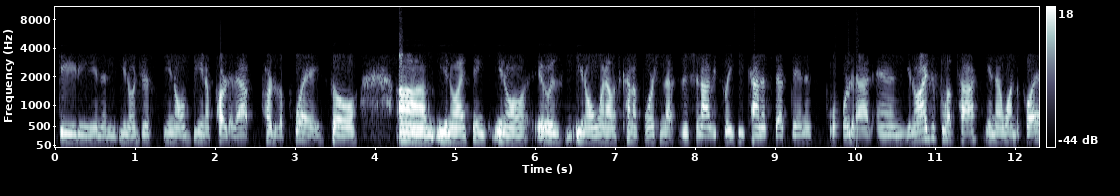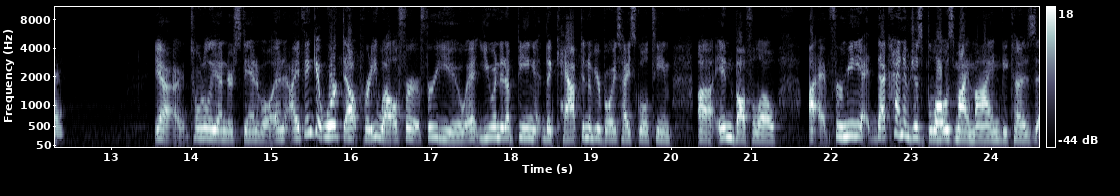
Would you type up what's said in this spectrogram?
skating and you know just you know being a part of that part of the play. So um, you know, I think, you know, it was, you know, when I was kind of forced in that position, obviously he kind of stepped in and supported that. And, you know, I just loved hockey and I wanted to play. Yeah, totally understandable. And I think it worked out pretty well for, for you. You ended up being the captain of your boys' high school team uh, in Buffalo. I, for me, that kind of just blows my mind because uh,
